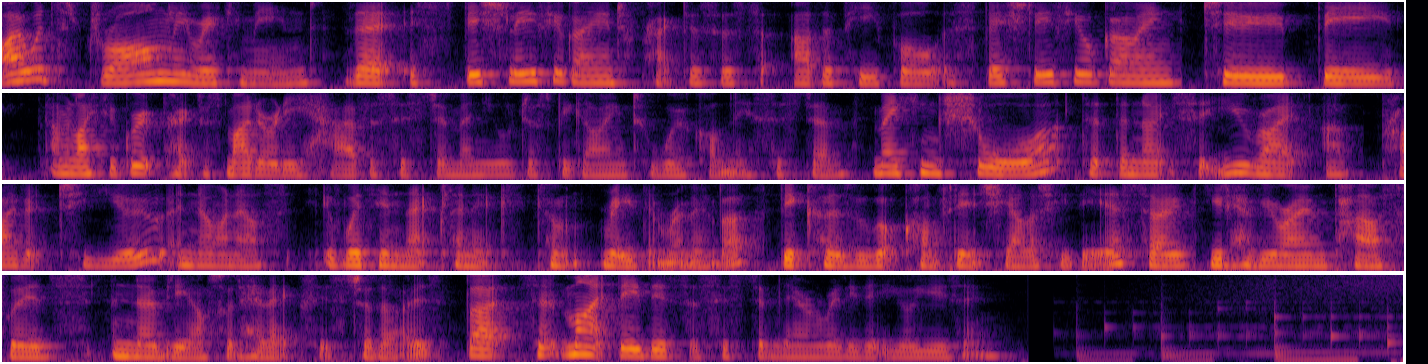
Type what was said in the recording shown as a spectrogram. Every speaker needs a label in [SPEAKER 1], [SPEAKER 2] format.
[SPEAKER 1] I would strongly recommend that, especially if you're going into practice with other people, especially if you're going to be I mean, like a group practice might already have a system and you'll just be going to work on their system. Making sure that the notes that you write are private to you and no one else within that clinic can read them, remember, because we've got confidentiality there. So you'd have your own passwords and nobody else would have access to those. But so it might be there's a system there already that you're using.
